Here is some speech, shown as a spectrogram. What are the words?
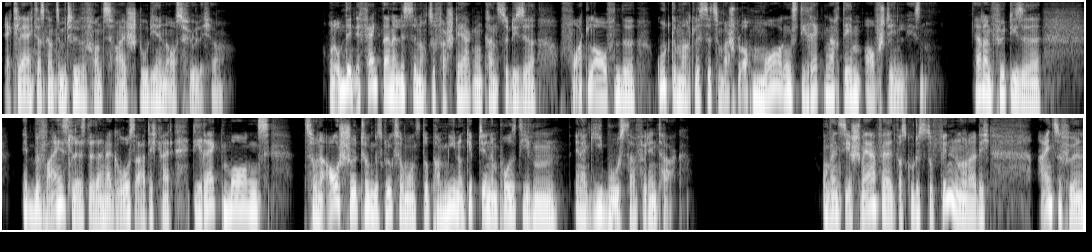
erkläre ich das Ganze mit Hilfe von zwei Studien ausführlicher. Und um den Effekt deiner Liste noch zu verstärken, kannst du diese fortlaufende, gut gemacht Liste zum Beispiel auch morgens direkt nach dem Aufstehen lesen. Ja, dann führt diese Beweisliste deiner Großartigkeit direkt morgens zu einer Ausschüttung des Glückshormons Dopamin und gibt dir einen positiven Energiebooster für den Tag. Und wenn es dir schwerfällt, was Gutes zu finden oder dich einzufühlen,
